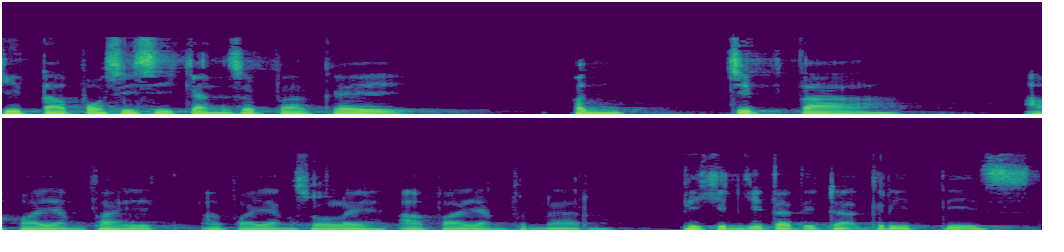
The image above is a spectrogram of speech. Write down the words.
kita posisikan sebagai pencipta apa yang baik, apa yang soleh, apa yang benar. Bikin kita tidak kritis,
